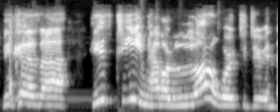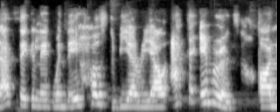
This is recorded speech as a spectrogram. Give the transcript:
because uh his team have a lot of work to do in that second leg when they host Villarreal at the Emirates on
